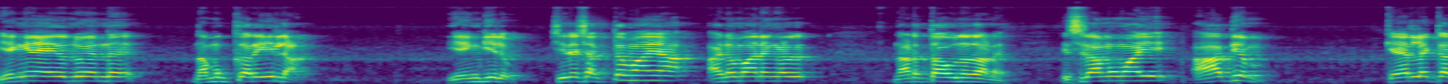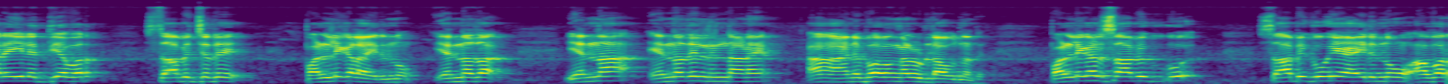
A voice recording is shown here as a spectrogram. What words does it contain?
എങ്ങനെയായിരുന്നു എന്ന് നമുക്കറിയില്ല. എങ്കിലും ചില ശക്തമായ അനുമാനങ്ങൾ നടത്താവുന്നതാണ്. ഇസ്ലാമുമായി ആദ്യം കേരളക്കരയിലെത്തിയവർ സ്ഥാപിച്ചത് പള്ളികളായിരുന്നു എന്നത് എന്ന എന്നതിൽ നിന്നാണ് ആ അനുഭവങ്ങൾ ഉണ്ടാവുന്നത്. പള്ളികൾ സ്ഥാപിക്കു സ്ഥാപിക്കുകയായിരുന്നു അവർ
